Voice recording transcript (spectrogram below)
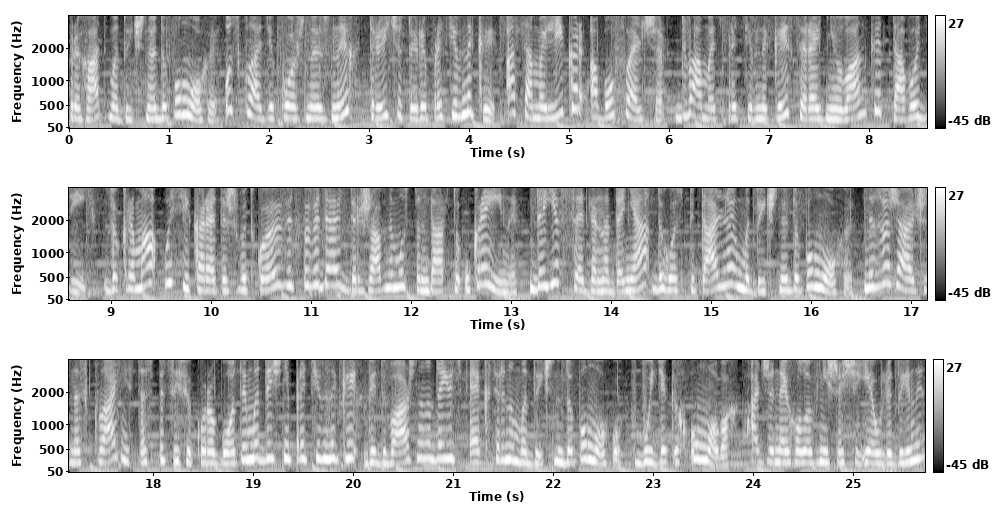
бригад медичної допомоги. У складі кожної з них 3-4 працівники, а саме лікар або фельдшер, два медпрацівники середньої ланки та водій. Зокрема, усі карети швидкої відповідають державному стандарту України, де є все для надання догоспітальної медичної допомоги. Незважаючи на складність та специфіку роботи, медичні працівники відважно надають екстрену медичну допомогу в будь-яких умовах, адже найголовніше, що є у людини,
